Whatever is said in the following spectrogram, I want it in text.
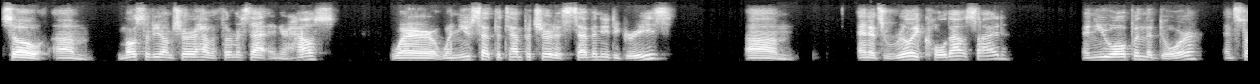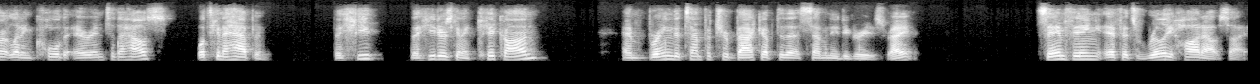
So um, most of you, I'm sure, have a thermostat in your house where when you set the temperature to 70 degrees um, and it's really cold outside and you open the door and start letting cold air into the house, what's going to happen? The heat, the heater is going to kick on and bring the temperature back up to that 70 degrees, right? Same thing if it's really hot outside.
